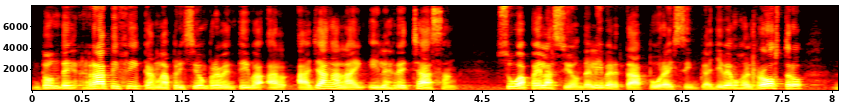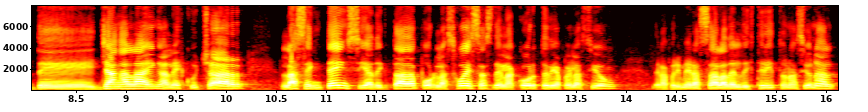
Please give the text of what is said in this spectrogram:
donde ratifican la prisión preventiva a, a Jean Alain y le rechazan su apelación de libertad pura y simple. Allí vemos el rostro de Jean Alain al escuchar la sentencia dictada por las juezas de la Corte de Apelación de la primera sala del Distrito Nacional,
